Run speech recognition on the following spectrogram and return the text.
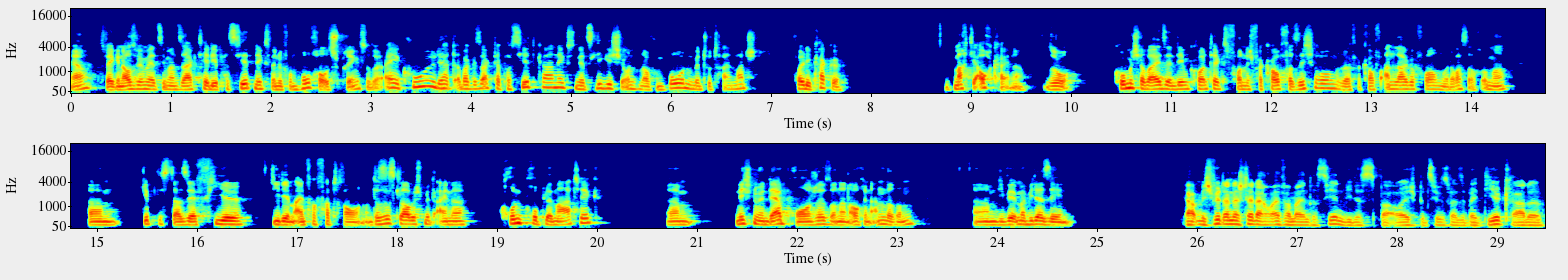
Ja, es wäre genauso, wenn mir jetzt jemand sagt, hey, dir passiert nichts, wenn du vom Hochhaus springst und sagst, ey, cool, der hat aber gesagt, da passiert gar nichts und jetzt liege ich hier unten auf dem Boden, bin total matsch, voll die Kacke. Das macht ja auch keiner. So, komischerweise in dem Kontext von ich verkaufe Versicherungen oder verkaufe Anlageformen oder was auch immer, ähm, gibt es da sehr viel, die dem einfach vertrauen. Und das ist, glaube ich, mit einer Grundproblematik, ähm, nicht nur in der Branche, sondern auch in anderen, ähm, die wir immer wieder sehen. Ja, mich würde an der Stelle auch einfach mal interessieren, wie das bei euch beziehungsweise bei dir gerade,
